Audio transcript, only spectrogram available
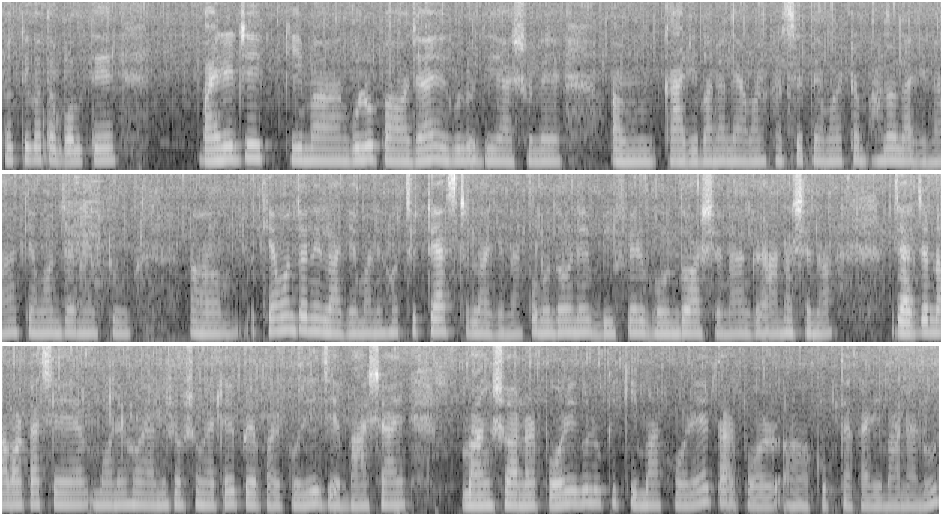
সত্যি কথা বলতে বাইরের যে কিমাগুলো পাওয়া যায়, এগুলো দিয়ে আসলে কারি বানালে আমার কাছে তেমন একটা ভালো লাগে না। কেমন জানি একটু কেমন জানি লাগে মানে হচ্ছে টেস্ট লাগে না। কোনো ধরনের বিফের গন্ধ আসে না গ্রান আসে না। যার জন্য আমার কাছে মনে হয় আমি সবসময় এটাই প্রেফার করি যে বাসায় মাংস আনার পর এগুলোকে কিমা করে তারপর কুপ্তাকারি বানানোর।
